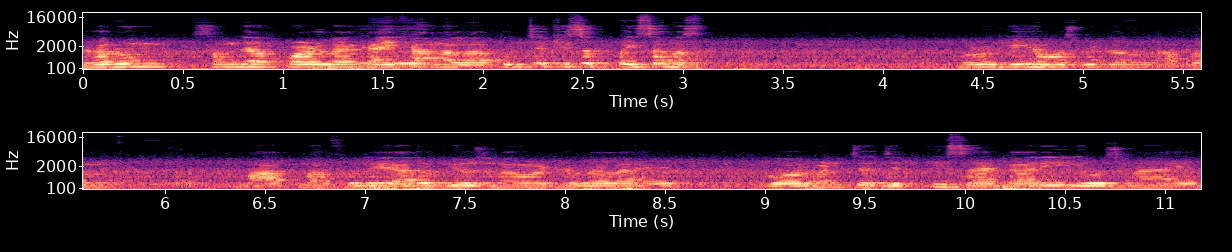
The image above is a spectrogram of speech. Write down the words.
घरून समजा पडलं काही कामाला तुमच्या खिसत पैसा नसतो म्हणून हे हॉस्पिटल आपण महात्मा फुले आरोग्य योजनावर ठेवलेलं आहे. गव्हर्नमेंटच्या जितकी सहकारी योजना आहेत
